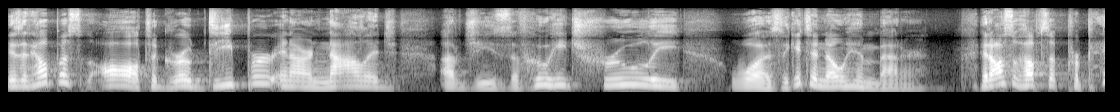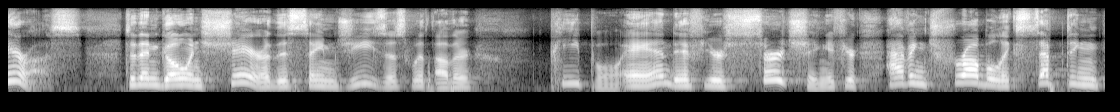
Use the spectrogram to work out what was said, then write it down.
is it helps us all to grow deeper in our knowledge of Jesus, of who he truly was, to get to know him better. It also helps us prepare us to then go and share this same Jesus with other people. And if you're searching, if you're having trouble accepting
